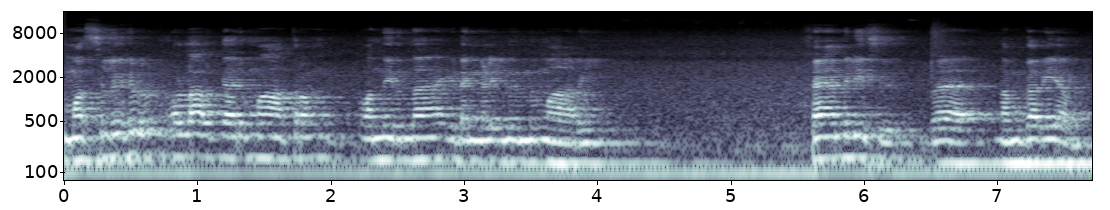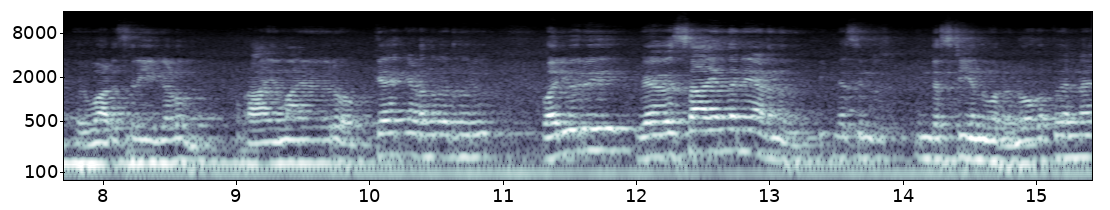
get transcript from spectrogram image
മസിലുകൾ ഉള്ള ആൾക്കാർ മാത്രം വന്നിരുന്ന ഇടങ്ങളിൽ നിന്ന് മാറി ഫാമിലീസ് നമുക്കറിയാം ഒരുപാട് സ്ത്രീകളും പ്രായമായവരും ഒക്കെ കിടന്നു വരുന്നൊരു വലിയൊരു വ്യവസായം തന്നെയാണെന്നത് ഫിറ്റ്നസ് ഇൻഡസ്ട്രി എന്ന് പറയുന്നത്. ലോകത്ത് തന്നെ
